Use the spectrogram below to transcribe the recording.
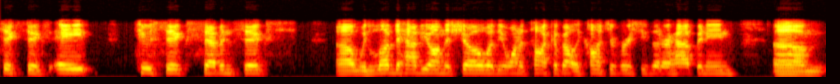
668 2676. Uh, we'd love to have you on the show, whether you want to talk about the controversies that are happening, um,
